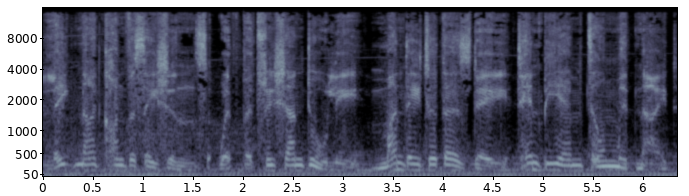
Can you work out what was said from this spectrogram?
Late Night Conversations with Patricia Nduli, Monday to Thursday, 10 p.m. till midnight.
